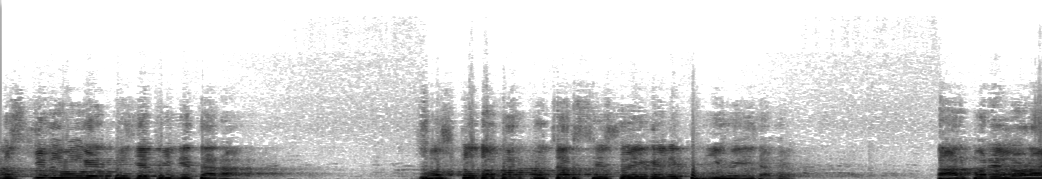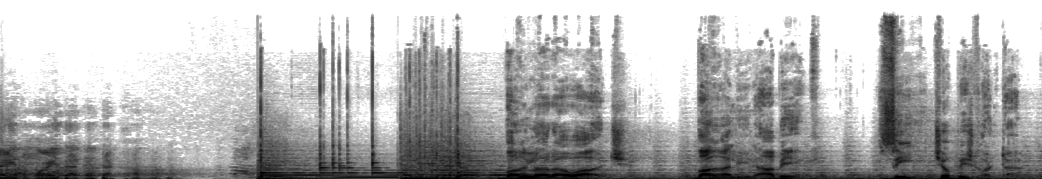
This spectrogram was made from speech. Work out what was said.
পশ্চিমবঙ্গের বিজেপি নেতারা ষষ্ঠ দফার প্রচার শেষ হয়ে গেলে ফ্রি হয়ে যাবে। তারপরে লড়াইয়ের ময়দানে দেখা হবে। বাংলার আওয়াজ, বাঙালির আবেগ। जी चौबीस घंटा।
